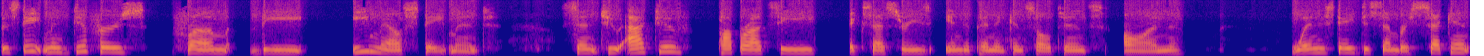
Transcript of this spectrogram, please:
The statement differs from the email statement sent to active paparazzi accessories independent consultants on Wednesday, December 2nd,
